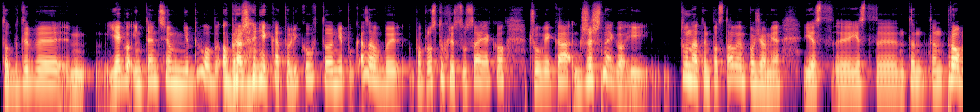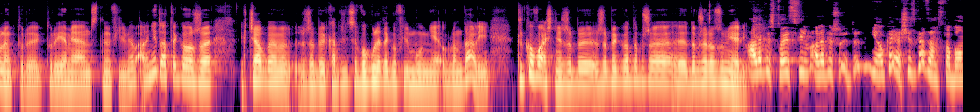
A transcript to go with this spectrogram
to gdyby jego intencją nie byłoby obrażenie katolików, to nie pokazałby po prostu Chrystusa jako człowieka grzesznego. I tu na tym podstawowym poziomie jest, jest ten, ten problem, który, który ja miałem z tym filmem, ale nie dlatego, że chciałbym, żeby katolicy w ogóle tego filmu nie oglądali, tylko właśnie, żeby, żeby go dobrze, dobrze rozumieli. Ale wiesz, to jest film, ale wiesz, nie, okej, okay, ja się zgadzam z tobą.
